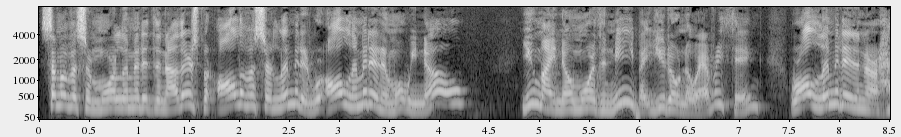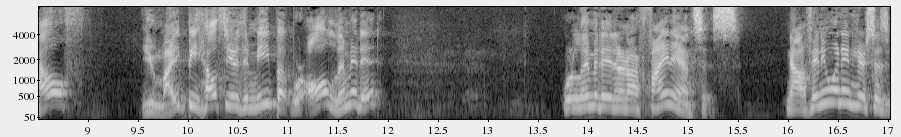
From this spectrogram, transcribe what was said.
Some of us are more limited than others, but all of us are limited. We're all limited in what we know. You might know more than me, but you don't know everything. We're all limited in our health. You might be healthier than me, but we're all limited. We're limited in our finances. Now, if anyone in here says,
